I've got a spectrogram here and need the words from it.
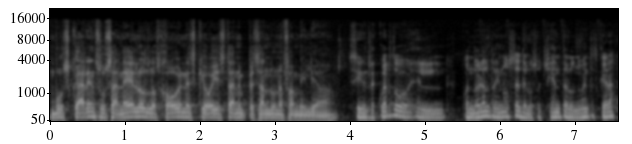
buscar en sus anhelos los jóvenes que hoy están empezando una familia. Sí, recuerdo el, cuando era el Reynosa de los 80, los 90, que era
